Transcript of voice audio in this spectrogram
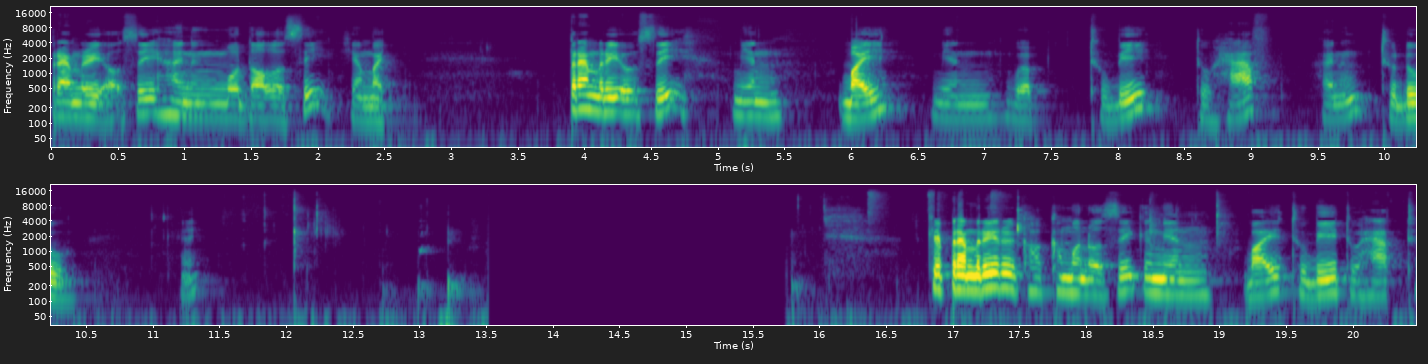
primary oxy ហើយនិង modal oxy យ៉ាងម៉េច primary oxy មាន3មាន verb to be to have ហើយនិង to do អូខេគេ primary ឬ common OC គឺមាន by to be to have to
